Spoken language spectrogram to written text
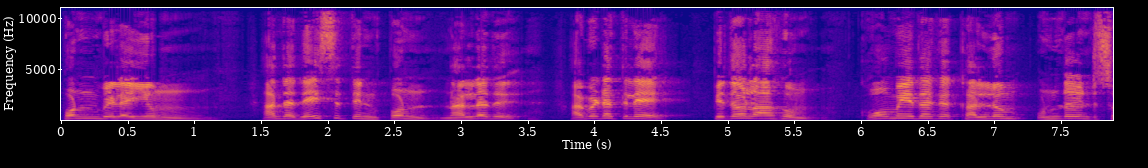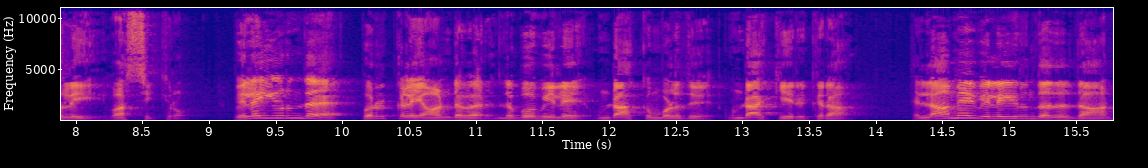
பொன் விளையும். அந்த தேசத்தின் பொன் நல்லது. அவ்விடத்திலே பிதோலாகும் கோமேதக கல்லும் உண்டு என்று சொல்லி வாசிக்கிறோம். விலையுர்ந்த பொருட்களை ஆண்டவர் இந்த பூமியிலே உண்டாக்கும் பொழுது உண்டாக்கி இருக்கிறார் எல்லாமே விலையுர்ந்ததுதான்.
